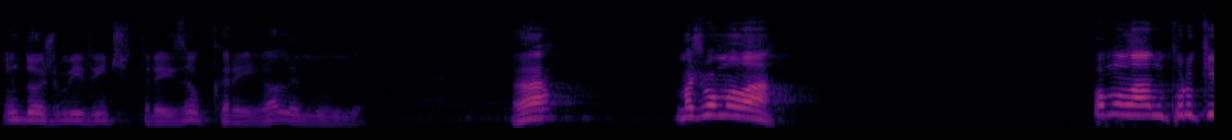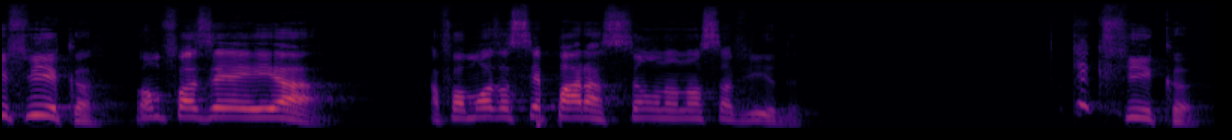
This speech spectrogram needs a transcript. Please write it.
em 2023, eu creio, aleluia. É? Mas vamos lá. Vamos lá para o que fica. Vamos fazer aí a, a famosa separação na nossa vida. O que, que fica?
